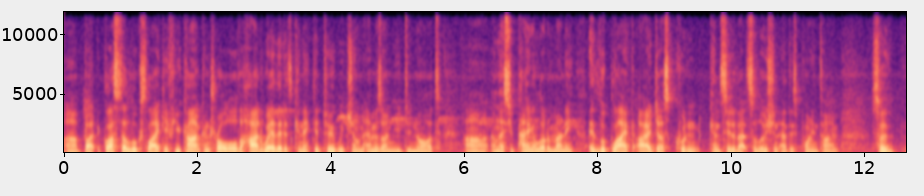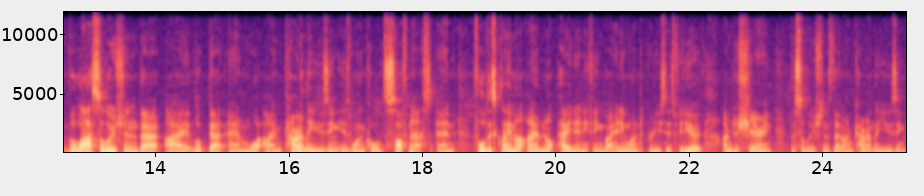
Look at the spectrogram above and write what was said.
Uh, but Gluster looks like if you can't control all the hardware that it's connected to, which on Amazon you do not, uh, unless you're paying a lot of money, it looked like I just couldn't consider that solution at this point in time. So the last solution that I looked at and what I'm currently using is one called SoftNAS. And full disclaimer, I am not paid anything by anyone to produce this video. I'm just sharing the solutions that I'm currently using.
